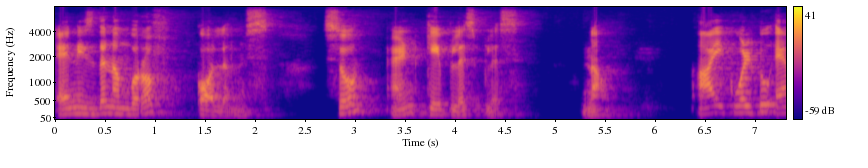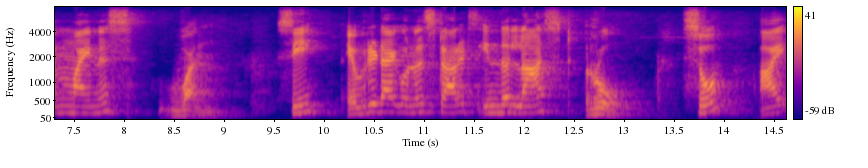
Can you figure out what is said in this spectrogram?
n is the number of columns. So and k plus plus. Now i equal to m minus 1 see every diagonal starts in the last row so i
